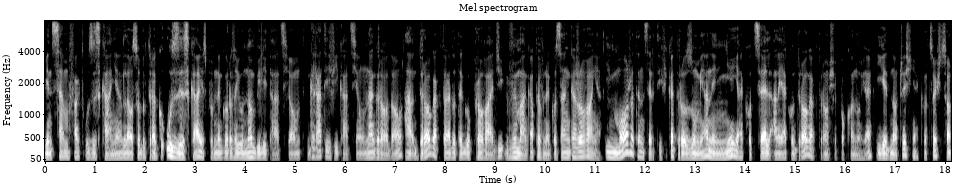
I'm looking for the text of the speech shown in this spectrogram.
Więc sam fakt uzyskania dla osoby, która go uzyska, jest pewnego rodzaju nobilitacją, gratyfikacją, nagrodą, a droga, która do tego prowadzi, wymaga pewnego zaangażowania. I może ten certyfikat rozumiany nie jako cel, ale jako droga, którą się pokonuje, i jednocześnie jako coś, co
